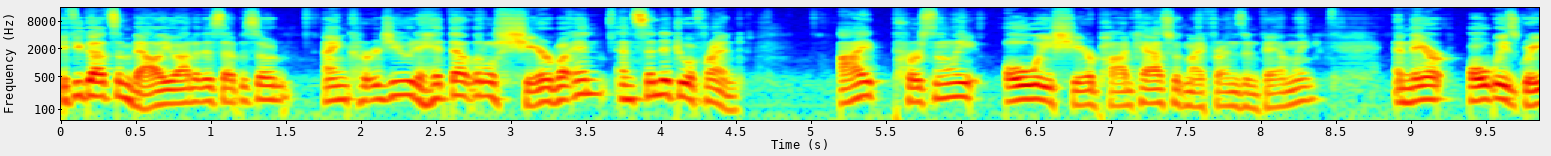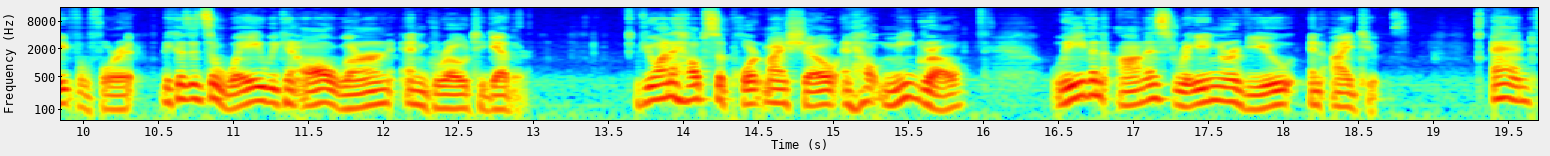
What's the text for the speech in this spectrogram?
If you got some value out of this episode, I encourage you to hit that little share button and send it to a friend. I personally always share podcasts with my friends and family, and they are always grateful for it because it's a way we can all learn and grow together. If you want to help support my show and help me grow, leave an honest rating and review in iTunes. And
